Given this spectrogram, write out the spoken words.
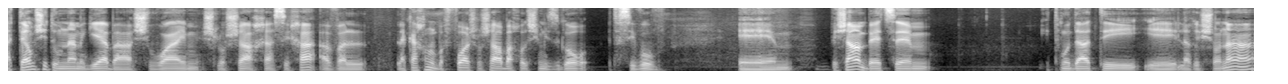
שהטרם שיט אמנם מגיע בשבועיים שלושה אחרי השיחה אבל לקחנו בפועל שלושה ארבעה חודשים לסגור את הסיבוב. אמ, ושם בעצם התמודדתי אה, לראשונה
